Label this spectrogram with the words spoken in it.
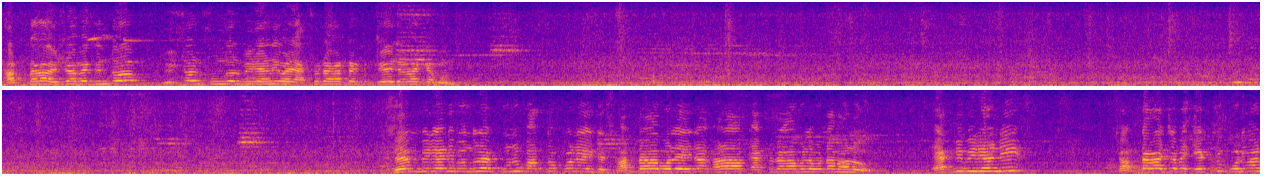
ষাট টাকা হিসাবে কিন্তু ভীষণ সুন্দর বিরিয়ানি আর একশো টাকাটা একটু খেয়ে যাবে কেমন? সেম বিরিয়ানি বন্ধুরা, কোনো পার্থক্য নেই। যে ষাট টাকা বলে এটা খারাপ, একশো টাকা বলে ওটা ভালো। একই বিরিয়ানি ষাট টাকা হিসাবে একটু পরিমাণ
